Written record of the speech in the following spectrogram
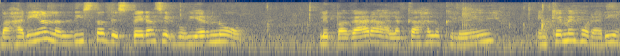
bajarían las listas de espera si el gobierno le pagara a la caja lo que le debe. ¿En qué mejoraría?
